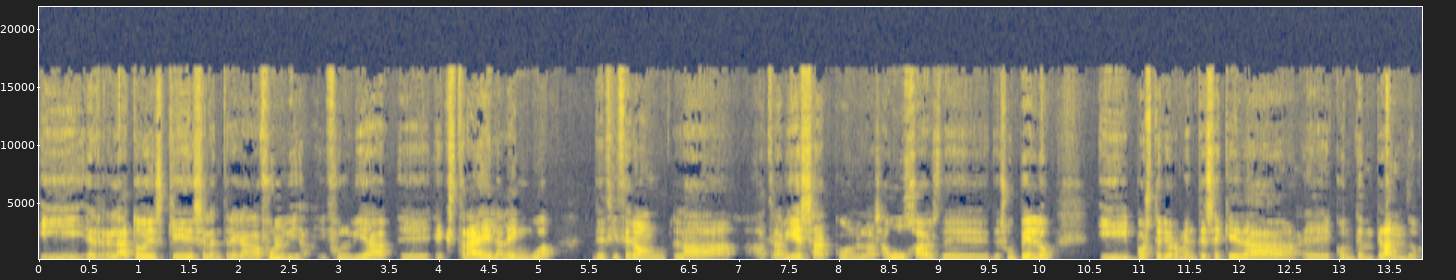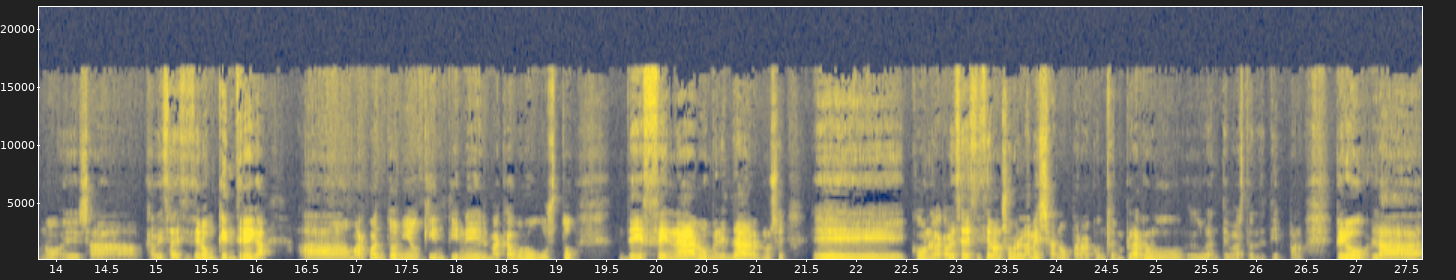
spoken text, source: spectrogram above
y el relato es que se la entregan a Fulvia y Fulvia eh, extrae la lengua de Cicerón, la atraviesa con las agujas de su pelo y posteriormente se queda eh, contemplando esa cabeza de Cicerón que entrega a Marco Antonio, quien tiene el macabro gusto de cenar o merendar, no sé, eh, con la cabeza de Cicerón sobre la mesa, ¿no? Para contemplarlo durante bastante tiempo, ¿no? Pero la,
